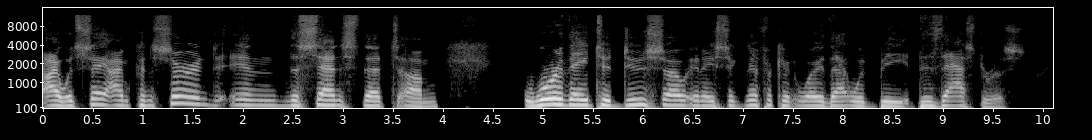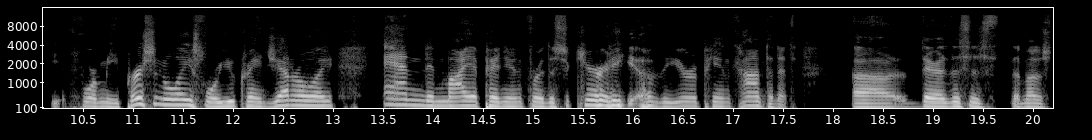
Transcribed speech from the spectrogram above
I would say I'm concerned in the sense that um, were they to do so in a significant way, that would be disastrous for me personally, for Ukraine generally, and in my opinion, for the security of the European continent. Uh, there, this is the most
